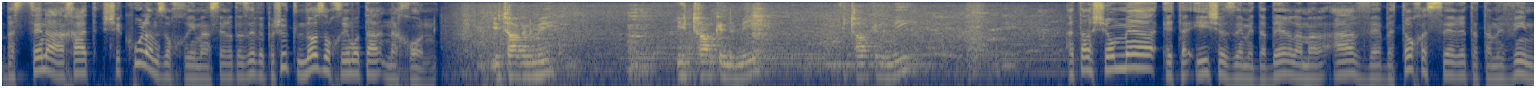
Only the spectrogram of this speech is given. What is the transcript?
בסצנה האחת שכולם זוכרים מהסרט הזה, ופשוט לא זוכרים אותה נכון. You talking to me? You talking to me? You talking to me? אתה שומע את האיש הזה מדבר למראה, ובתוך הסרט אתה מבין,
